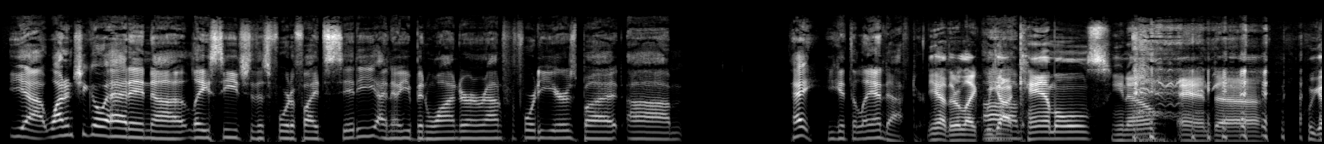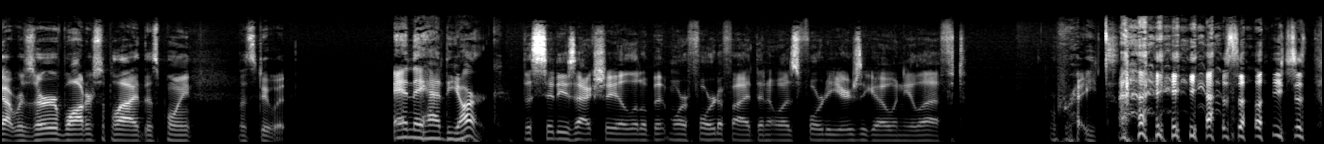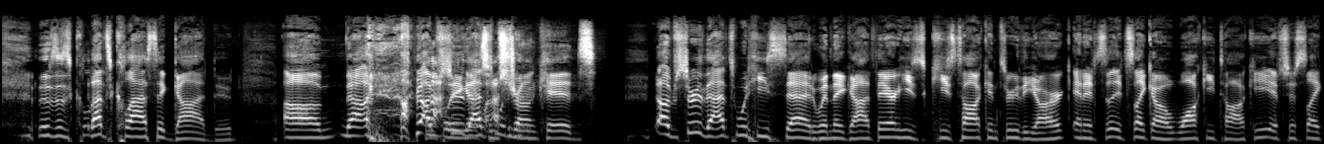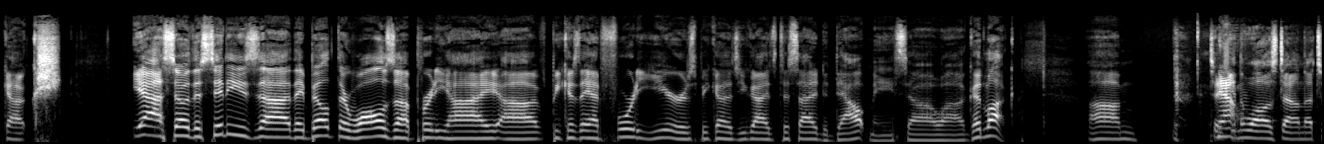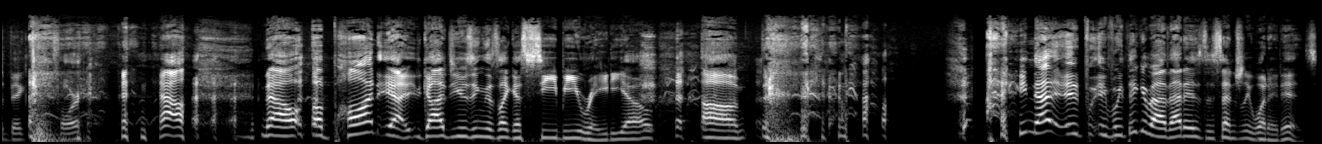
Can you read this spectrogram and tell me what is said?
Yeah, why don't you go ahead and uh, lay siege to this fortified city? I know you've been wandering around for 40 years, but um, hey, you get the land after. Yeah, they're like, we got Um, camels, you know, and uh, we got reserve water supply at this point. Let's do it. And they had the ark. The city's actually a little bit more fortified than it was 40 years ago when you left. Right. yeah, so he's just this is that's classic God, dude. Um, now I'm Hopefully, sure you got that's some what he- strong kids. I'm sure that's what he said when they got there. He's he's talking through the ark, and it's it's like a walkie-talkie. It's just like a. Yeah, so the cities uh, they built their walls up pretty high uh, because they had 40 years because you guys decided to doubt me. So uh, good luck. Taking Now- the walls down, that's a big thing for. now, now upon yeah, God's using this like a CB radio. Um, now, I mean that if, if we think about it, that is essentially what it is.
